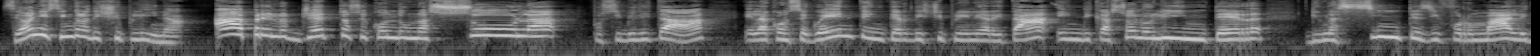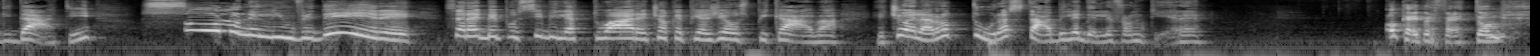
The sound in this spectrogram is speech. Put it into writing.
Se ogni singola disciplina apre l'oggetto secondo una sola possibilità e la conseguente interdisciplinarità indica solo l'inter di una sintesi formale di dati, solo nell'invedere sarebbe possibile attuare ciò che Piaget auspicava, e cioè la rottura stabile delle frontiere. Ok, perfetto.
